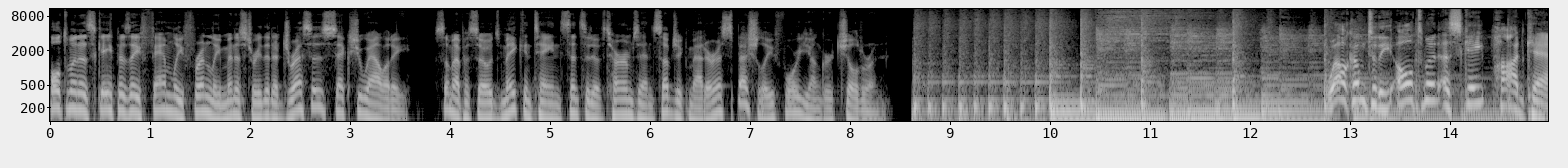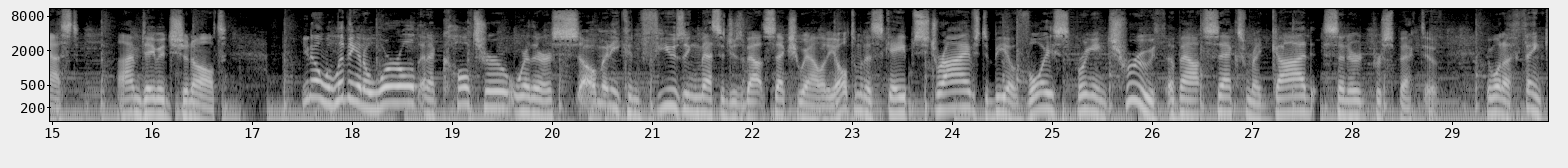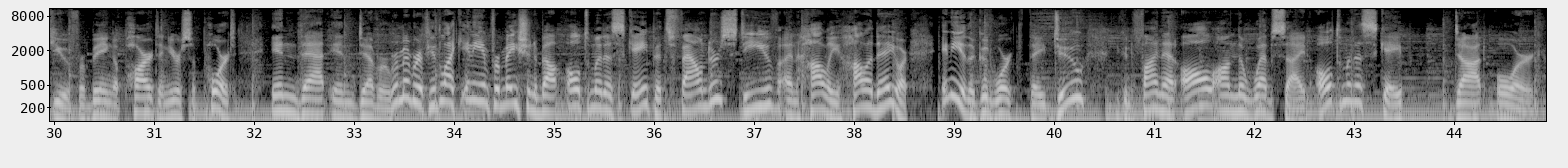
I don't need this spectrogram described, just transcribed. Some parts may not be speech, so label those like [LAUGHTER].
Ultimate Escape is a family friendly ministry that addresses sexuality. Some episodes may contain sensitive terms and subject matter, especially for younger children. Welcome to the Ultimate Escape Podcast. I'm David Chenault. You know, we're living in a world and a culture where there are so many confusing messages about sexuality. Ultimate Escape strives to be a voice bringing truth about sex from a God centered perspective. We want to thank you for being a part and your support in that endeavor. Remember, if you'd like any information about Ultimate Escape, its founders, Steve and Holly Holiday, or any of the good work that they do, you can find that all on the website, ultimateescape.org.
